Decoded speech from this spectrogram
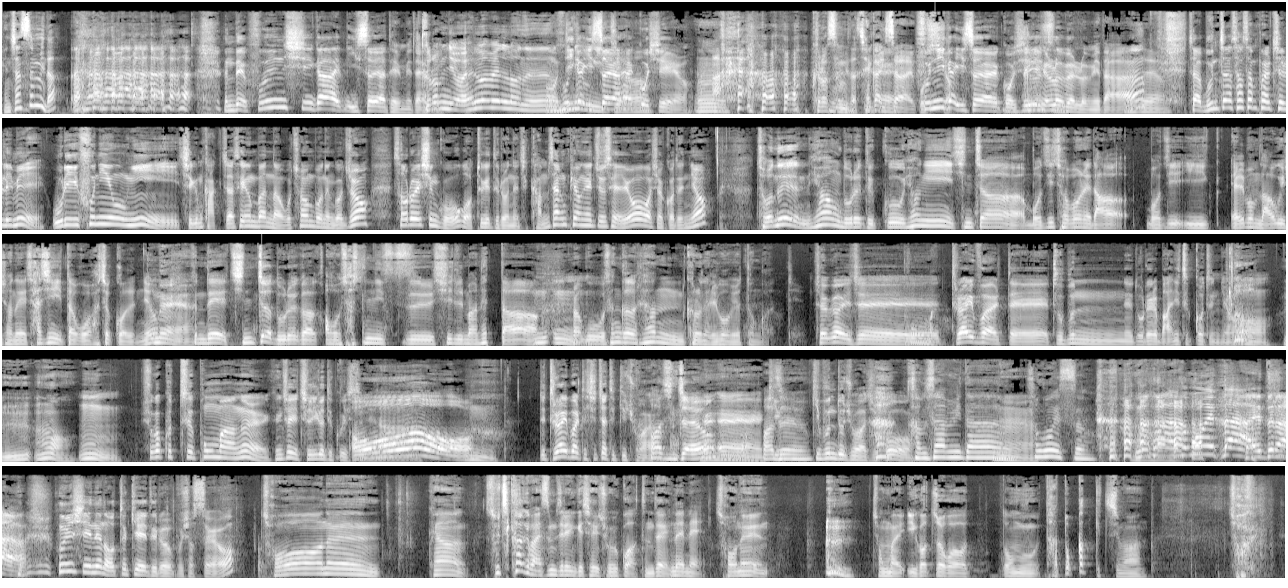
괜찮습니다. 근데 훈 씨가 있어야 됩니다. 그럼요, 헬로멜로는. 어, 훈이 네가 있어야 있죠. 할 곳이에요. 응. 그렇습니다. 제가 있어야 할 곳이죠. 훈이가 있어야 할 곳이 헬로멜로입니다. 자, 문자 4387님이 우리 훈이 웅이 지금 각자 새 음반 나오고 처음 보는 거죠? 서로의 신곡 어떻게 들었는지 감상평 해주세요 하셨거든요. 저는 형 노래 듣고 형이 진짜 뭐지 저번에 나 뭐지 이 앨범 나오기 전에 자신 있다고 하셨거든요. 네. 근데 진짜 노래가 어 자신 있 으실만 음, 음. 했다라고 생각을 한 그런 앨범이었던 것 같아요. 제가 이제. 드라이브 할 때 두 분의 노래를 많이 듣거든요. 음. 음, Sugarcoat 폭망을 굉장히 즐겨 듣고 있습니다. 오. 음. 근데 드라이브 할 때 진짜 듣기 좋아요. 아 진짜요? 예, 예. 맞아요. 기, 분도 좋아지고. 감사합니다. 네. 성공했어. 성공했다, 얘들아. 훈 씨는 어떻게 들어보셨어요? 저는 그냥 솔직하게 말씀드리는 게 제일 좋을 것 같은데. 네네. 저는 정말 이것저것 너무 다 똑같겠지만 저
